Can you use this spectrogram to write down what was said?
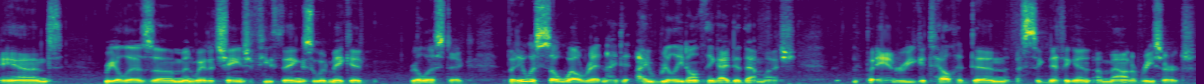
and realism, and we had to change a few things that would make it realistic. But it was so well written. I did, I really don't think I did that much. But Andrew, you could tell, had done a significant amount of research.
